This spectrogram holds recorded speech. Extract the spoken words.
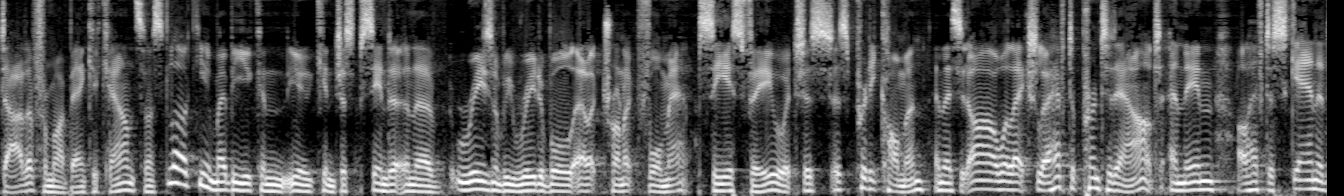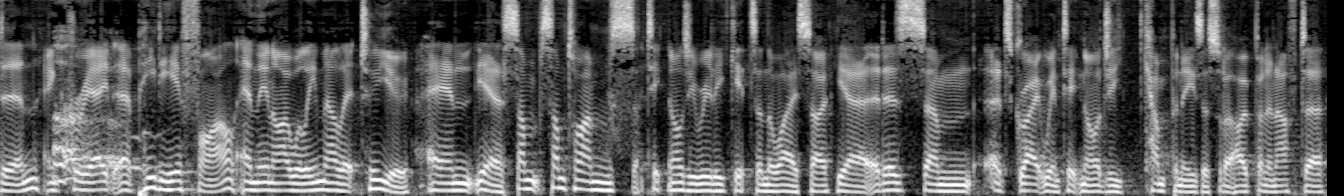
data from my bank accounts. And I said, look, yeah, maybe you can you can just send it in a reasonably readable electronic format, CSV, which is, is pretty common. And they said, oh, well, actually, I have to print it out and then I'll have to scan it in and oh. create a PDF file and then I will email it to you. And yeah, some sometimes technology really gets in the way. So yeah, it is. Um, it's great when technology companies are sort of open enough to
